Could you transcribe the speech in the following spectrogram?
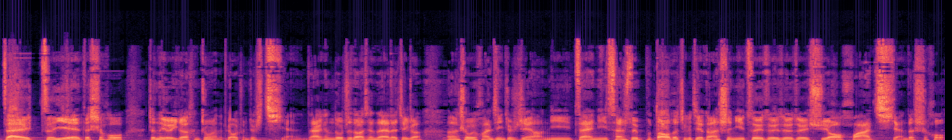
在择业的时候，真的有一个很重要的标准，就是钱。大家可能都知道，现在的这个呃社会环境就是这样。你在你三十岁不到的这个阶段，是你最最最最需要花钱的时候。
